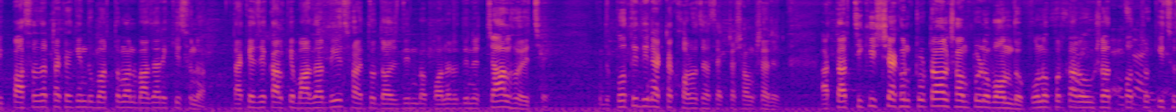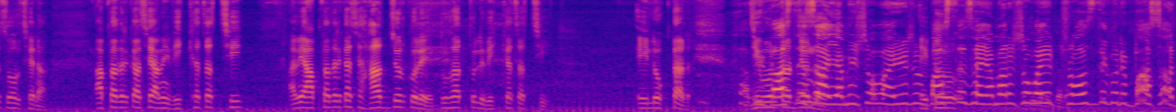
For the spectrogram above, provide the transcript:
এই পাঁচ হাজার টাকা কিন্তু বর্তমান বাজারে কিছু না। তাকে যে কালকে বাজার দিয়েছে, হয়তো দশ দিন বা পনেরো দিনের চাল হয়েছে। কিন্তু প্রতিদিন একটা খরচ আছে একটা সংসারের। আর তার চিকিৎসা এখন টোটাল সম্পূর্ণ বন্ধ। কোনো প্রকার ঔষধপত্র কিছু চলছে না। আপনাদের কাছে আমি ভিক্ষা চাচ্ছি। আমি আপনাদের কাছে হাত জোর করে দুহাত তুলে ভিক্ষা চাচ্ছি। এই লোকটার আমি জীবনটার জন্য। চাই আমি সবাই বাঁচতে চাই আমার সবাই সহজ করে বাঁচান।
